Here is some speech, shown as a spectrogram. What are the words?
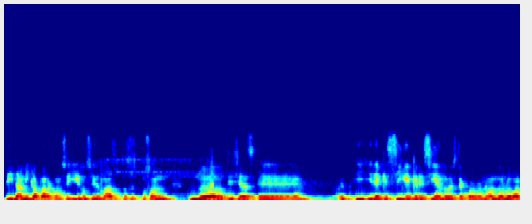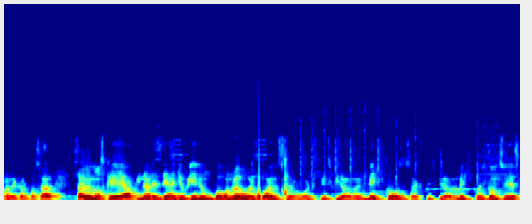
dinámica para conseguirlos y demás. Entonces, pues son nuevas noticias eh, y, de que sigue creciendo este juego, ¿no? No lo van a dejar pasar. Sabemos que a finales de año viene un juego nuevo, el cual se rumora que está inspirado en México, o se sabe que está inspirado en México, entonces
